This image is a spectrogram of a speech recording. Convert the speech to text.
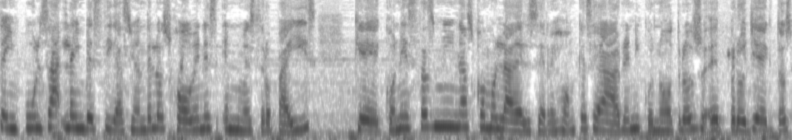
Se impulsa la investigación de los jóvenes en nuestro país, que con estas minas como la del Cerrejón que se abren y con otros eh, proyectos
